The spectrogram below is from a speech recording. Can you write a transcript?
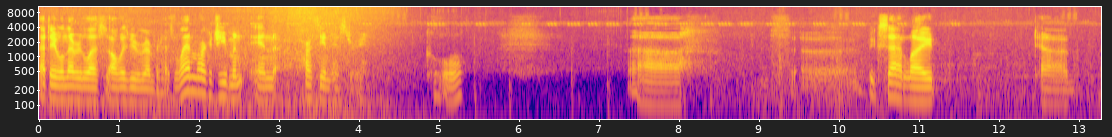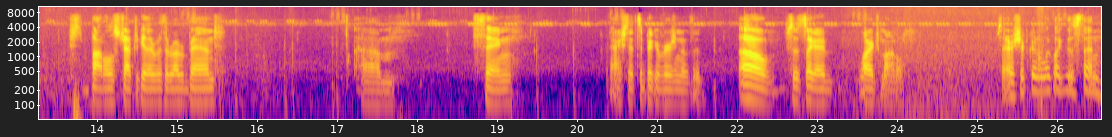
That day will nevertheless always be remembered as a landmark achievement in Hearthian history. Cool. Uh, uh, big satellite. Uh, bottle strapped together with a rubber band um, thing. Actually, that's a bigger version of the... Oh, so it's like a large model. Is our ship going to look like this then?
